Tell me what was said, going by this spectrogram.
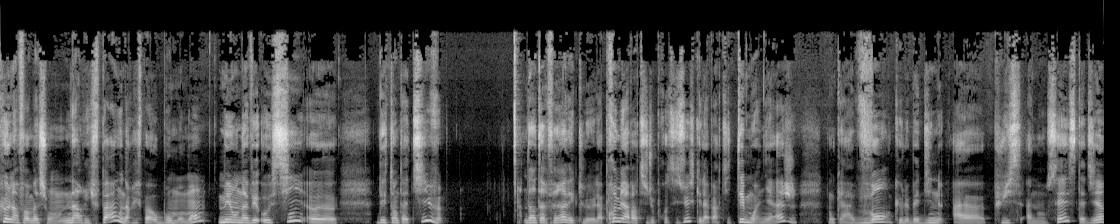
que l'information n'arrive pas ou n'arrive pas au bon moment, mais on avait aussi euh, des tentatives d'interférer avec la première partie du processus, qui est la partie témoignage, donc avant que le Bedin puisse annoncer, c'est-à-dire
